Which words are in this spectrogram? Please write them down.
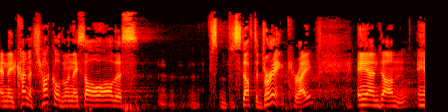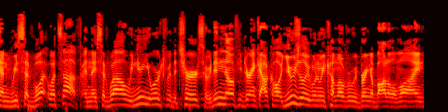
and they kind of chuckled when they saw all this stuff to drink, right? And, um, and we said, what, What's up? And they said, Well, we knew you worked with the church, so we didn't know if you drank alcohol. Usually, when we come over, we bring a bottle of wine.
